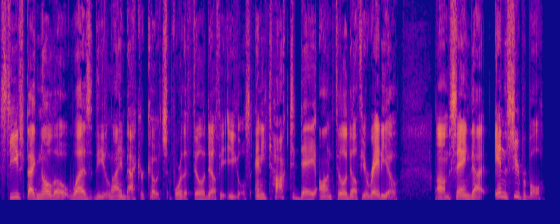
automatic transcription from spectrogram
Steve Spagnuolo was the linebacker coach for the Philadelphia Eagles. And he talked today on Philadelphia radio um, saying that in the Super Bowl,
